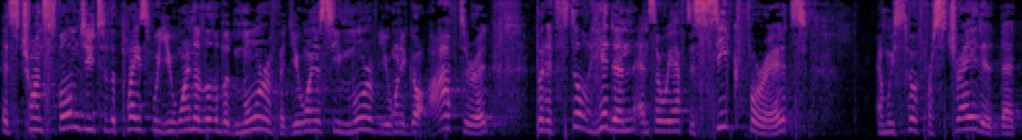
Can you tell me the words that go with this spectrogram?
it's transformed you to the place where you want a little bit more of it. You want to see more of it. You want to go after it, but it's still hidden. And so we have to seek for it. And we're so frustrated that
